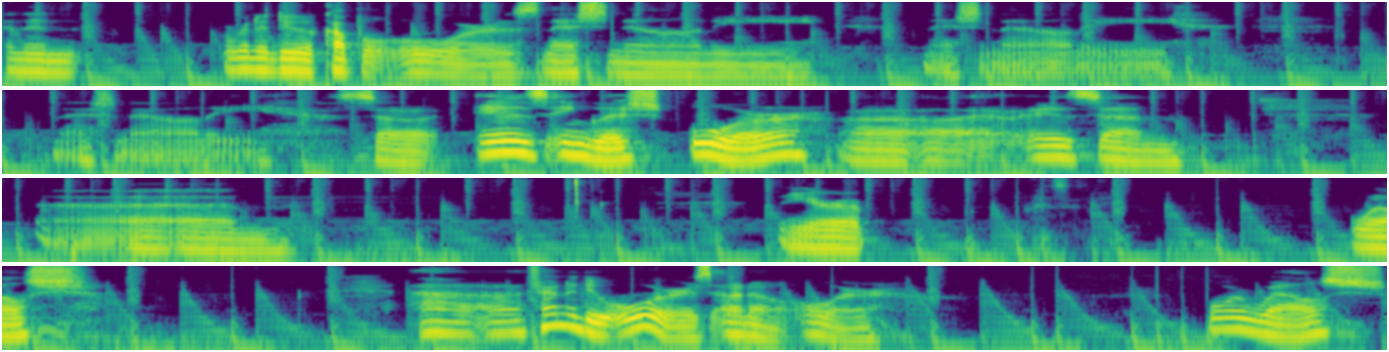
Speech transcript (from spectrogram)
and then we're going to do a couple ors nationality nationality nationality. So is english or uh, uh, is um, uh, um europe welsh? Uh, i'm trying to do ors. Oh no or. Or welsh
